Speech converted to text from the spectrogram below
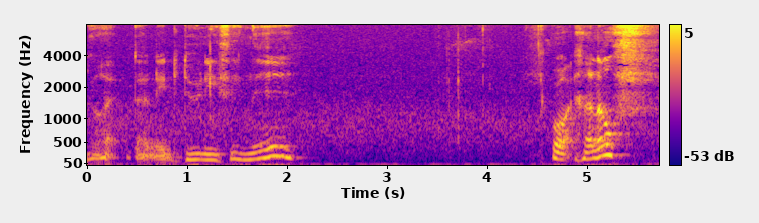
Right, don't need to do anything there. Right, Hanulf.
